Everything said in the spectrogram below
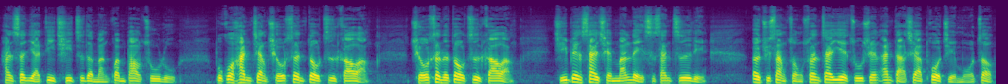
和生涯第七支的满贯炮出炉。不过悍将求胜斗志高昂，求胜的斗志高昂，即便赛前满垒十三支零。二局上总算在叶竹轩安打下破解魔咒，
